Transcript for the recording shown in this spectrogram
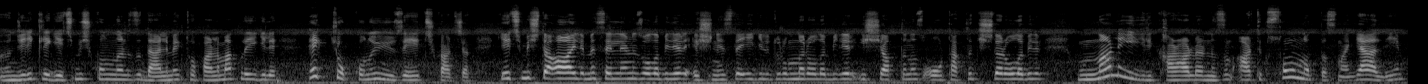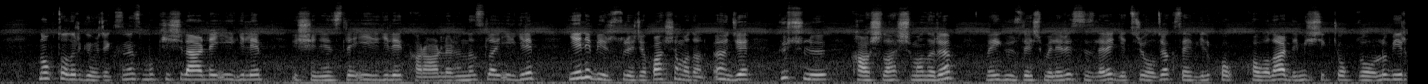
öncelikle geçmiş konularınızı derlemek, toparlamakla ilgili pek çok konuyu yüzeye çıkartacak. Geçmişte aile meseleleriniz olabilir, eşinizle ilgili durumlar olabilir, iş yaptığınız ortaklık işler olabilir. Bunlarla ilgili kararlarınızın artık son noktasına geldiği noktaları göreceksiniz. Bu kişilerle ilgili, işinizle ilgili, kararlarınızla ilgili yeni bir sürece başlamadan önce güçlü karşılaşmaları ve yüzleşmeleri sizlere getiriyor olacak sevgili ko- kovalar demiştik. Çok zorlu bir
